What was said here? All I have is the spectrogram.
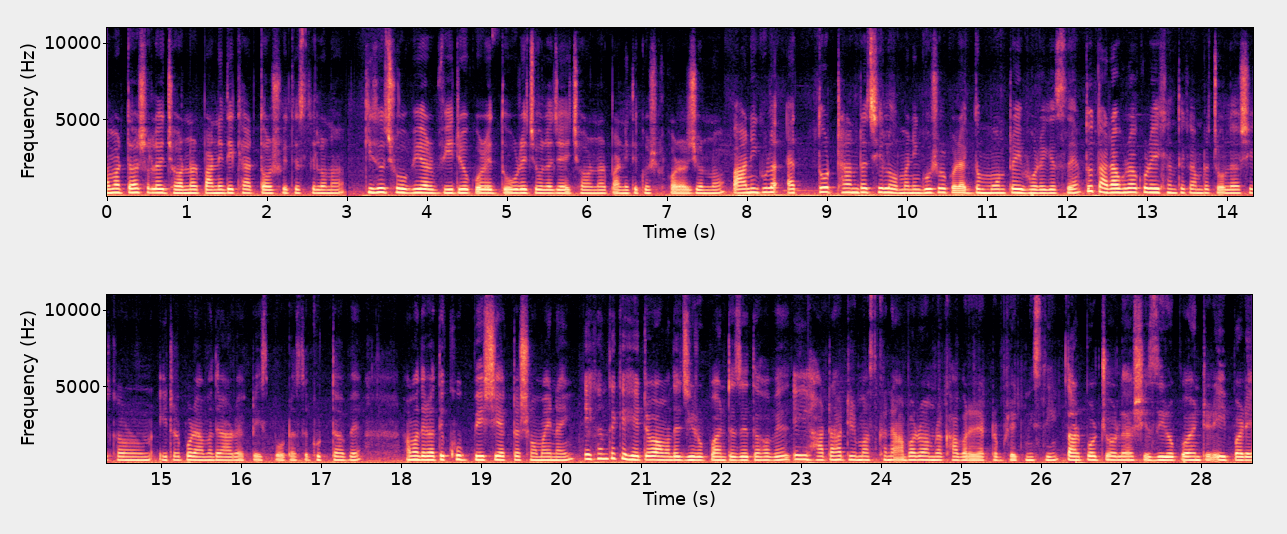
আমার তো আসলে ঝর্ণার পানি দেখে আর তর্স হইতেছিল না। কিছু ছবি আর ভিডিও করে দৌড়ে চলে যাই ঝর্ণার পানিতে গোসল করার জন্য। পানিগুলো এত ঠান্ডা ছিল মানে গোসল করে একদম মনটাই ভরে গেছে। তো তাড়াহুড়া করে এখান থেকে আমরা চলে আসি, কারণ এটার পরে আমাদের আরও একটা স্পোর্ট আছে ঘুরতে হবে। আমাদের হাতে খুব বেশি একটা সময় নাই। এখান থেকে হেঁটেও আমাদের জিরো পয়েন্টে যেতে হবে। এই হাঁটাহাঁটির মাঝখানে আবারও আমরা খাবারের একটা ব্রেক নিছি। তারপর চলে আসি জিরো পয়েন্টের এই পারে।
